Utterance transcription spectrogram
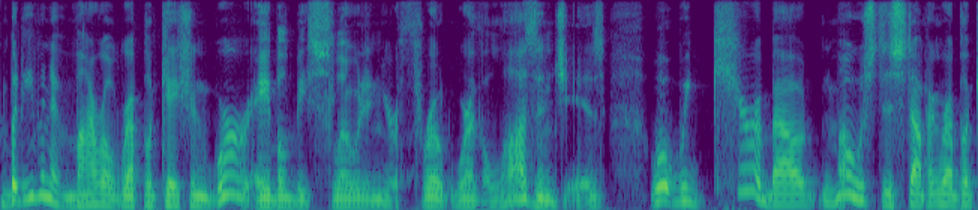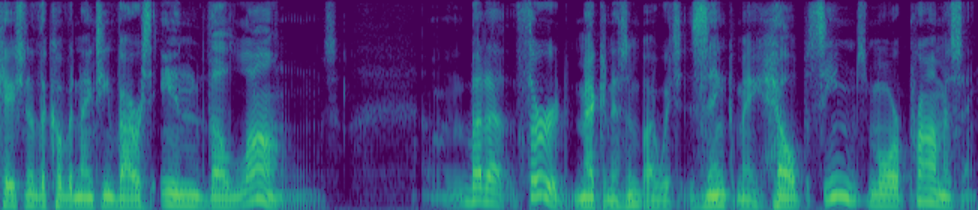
but even if viral replication were able to be slowed in your throat where the lozenge is, what we care about most is stopping replication of the COVID-19 virus in the lungs. But a third mechanism by which zinc may help seems more promising,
